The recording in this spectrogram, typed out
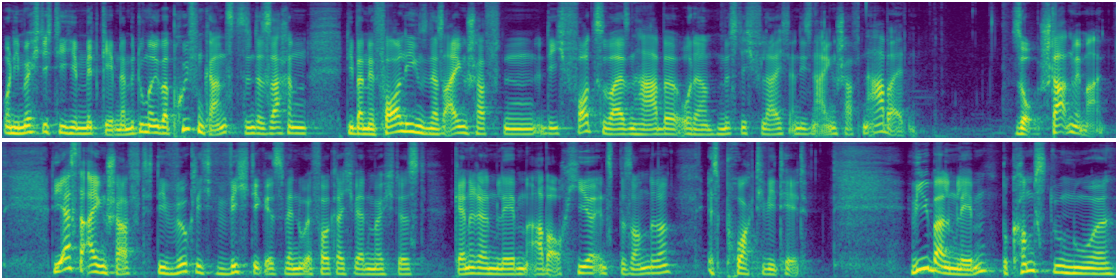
Und die möchte ich dir hier mitgeben, damit du mal überprüfen kannst, sind das Sachen, die bei mir vorliegen, sind das Eigenschaften, die ich vorzuweisen habe oder müsste ich vielleicht an diesen Eigenschaften arbeiten. So, starten wir mal. Die erste Eigenschaft, die wirklich wichtig ist, wenn du erfolgreich werden möchtest, generell im Leben, aber auch hier insbesondere, ist Proaktivität. Wie überall im Leben bekommst du nur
